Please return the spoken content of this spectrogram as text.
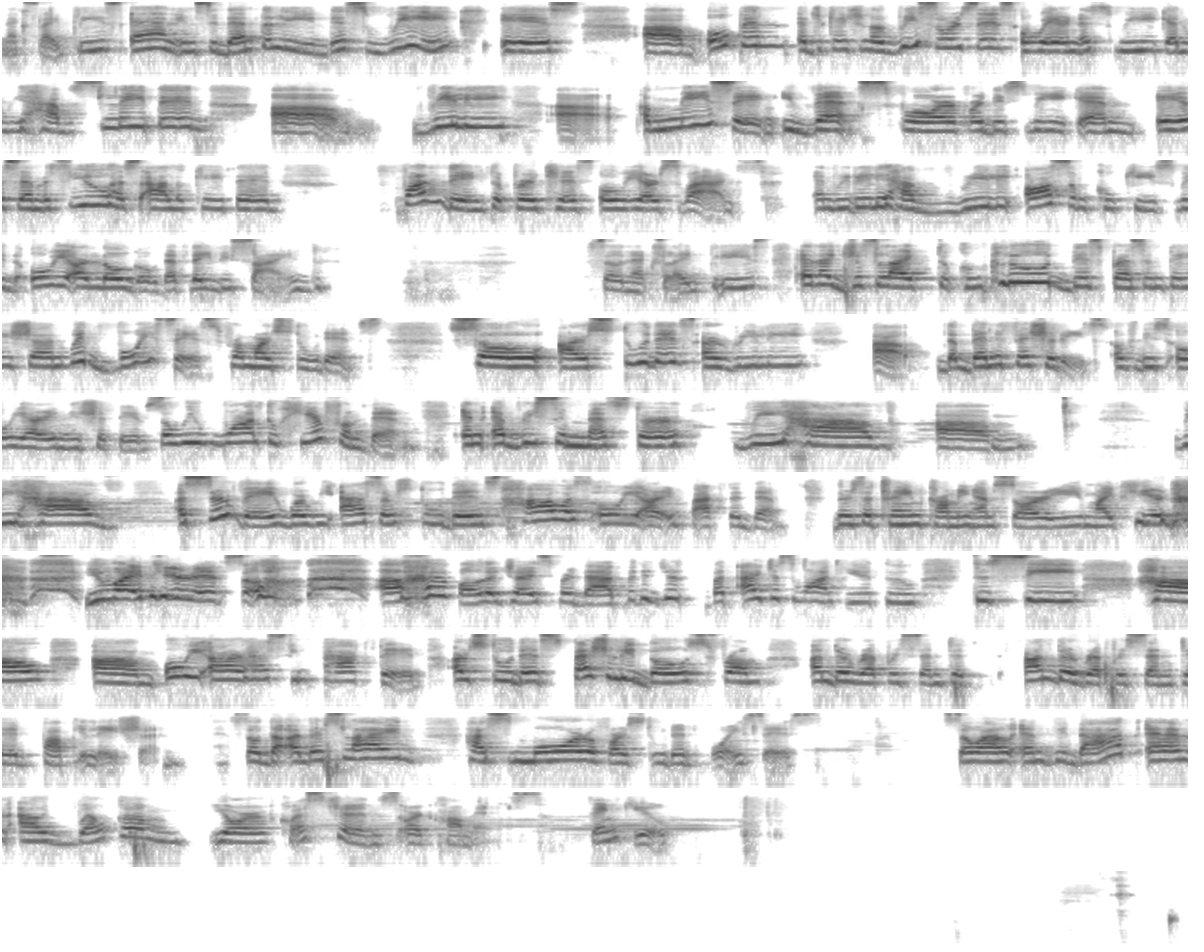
Next slide, please. And incidentally, this week is um, Open Educational Resources Awareness Week, and we have slated um, really uh, amazing events for, for this week. And ASMSU has allocated funding to purchase OER swags. And we really have really awesome cookies with OER logo that they designed. So next slide, please. And I'd just like to conclude this presentation with voices from our students. So our students are really uh, the beneficiaries of this OER initiative. So we want to hear from them. And every semester we have um, we have a survey where we ask our students how has OER impacted them. There's a train coming. I'm sorry, you might hear you might hear it. So uh, I apologize for that. But just but I just want you to to see how um, OER has impacted our students, especially those from underrepresented underrepresented population. So the other slide has more of our student voices. So I'll end with that and I'll welcome your questions or comments. Thank you.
